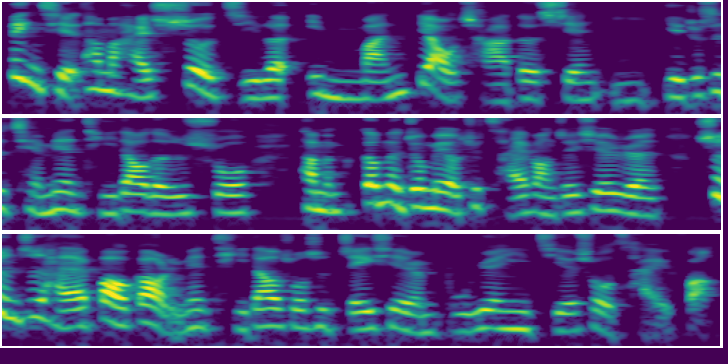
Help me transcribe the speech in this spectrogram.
并且他们还涉及了隐瞒调查的嫌疑，也就是前面提到的是说，他们根本就没有去采访这些人，甚至还在报告里面提到说是这些人不愿意接受采访。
